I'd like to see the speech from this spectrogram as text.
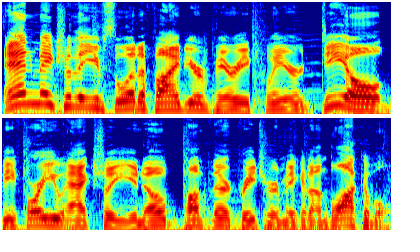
And make sure that you've solidified your very clear deal before you actually, you know, pump their creature and make it unblockable.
